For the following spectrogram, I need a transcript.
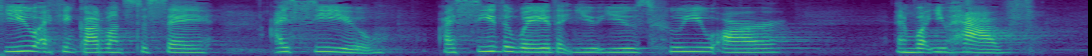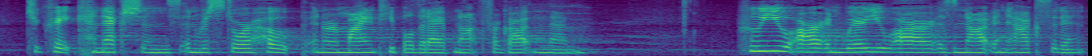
to you, I think God wants to say, I see you. I see the way that you use who you are and what you have to create connections and restore hope and remind people that I have not forgotten them. Who you are and where you are is not an accident.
